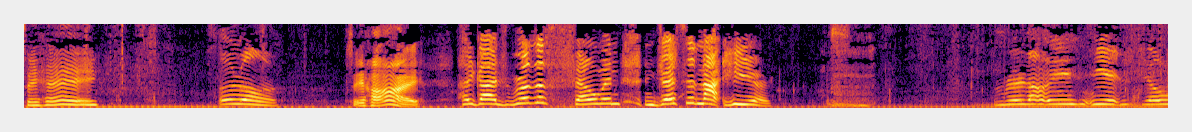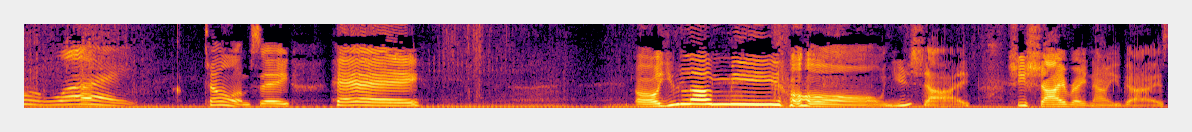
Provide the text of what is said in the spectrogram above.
Say, hey. Hello. Say hi. Hey guys, we're just filming and Justin's not here. We're not here so why? Tell him, say, hey. Oh, you love me. Oh, you shy. She's shy right now, you guys.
